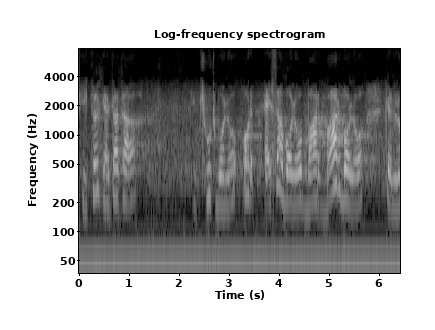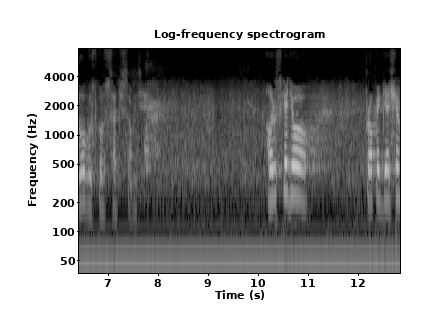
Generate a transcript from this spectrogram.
ہٹلر کہتا تھا، جھوٹ بولو اور ایسا بولو، بار بار بولو کہ لوگ اس کو سچ سمجھے اور اس کے جو پروپیگیشن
